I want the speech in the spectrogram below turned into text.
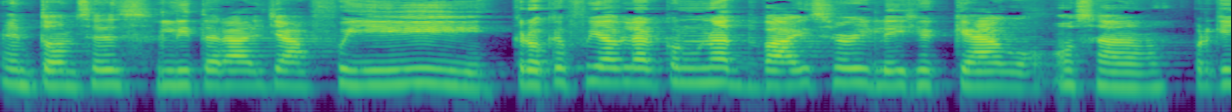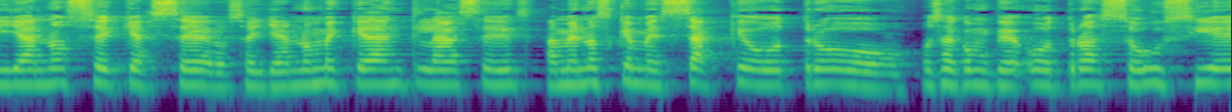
Entonces, literal, ya fui, creo que fui a hablar con un advisor y le dije, ¿qué hago? O sea, porque ya no sé qué hacer. O sea, ya no me quedan clases a menos que me saque otro, o sea, como que otro associate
